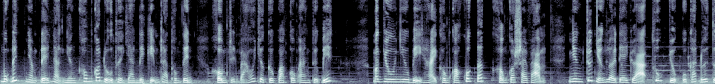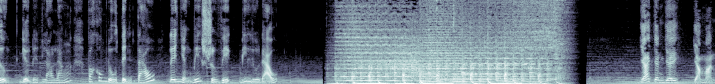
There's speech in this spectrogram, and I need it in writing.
mục đích nhằm để nạn nhân không có đủ thời gian để kiểm tra thông tin, không trình báo cho cơ quan công an được biết. Mặc dù nhiều bị hại không có khuất tất, không có sai phạm, nhưng trước những lời đe dọa, thúc giục của các đối tượng dẫn đến lo lắng và không đủ tỉnh táo để nhận biết sự việc bị lừa đảo. Giá chanh dây giảm mạnh.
